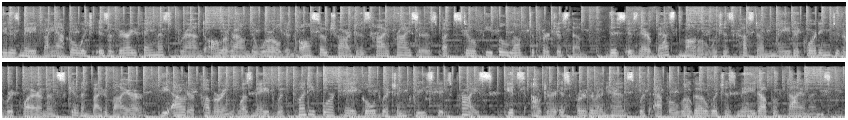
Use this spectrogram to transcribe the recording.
it is made by Apple which is a very famous brand all around the world and also charges high prices but still people love to purchase them. This is their best model which is custom made according to the requirements given by the buyer. The outer covering was made with 24K gold which increased its price. Its outer is further enhanced with Apple logo which is made up of diamonds.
